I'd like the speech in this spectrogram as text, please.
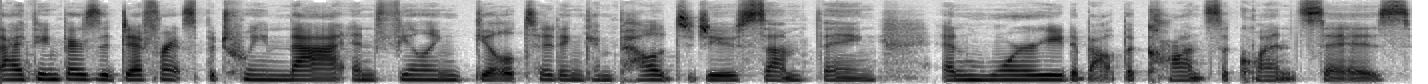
I think there's a difference between that and feeling guilted and compelled to do something and worried about the consequences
